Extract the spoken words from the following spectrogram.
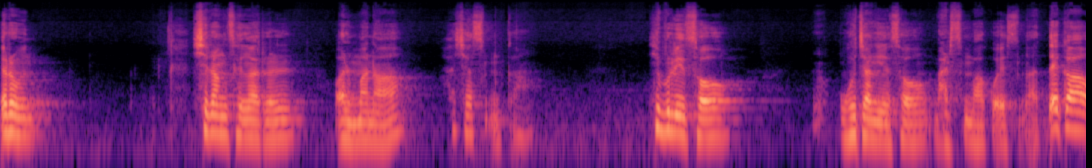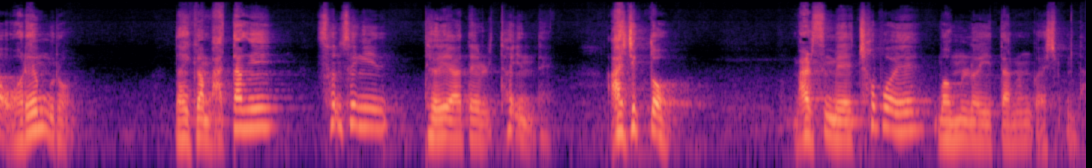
여러분, 신앙생활을 얼마나 하셨습니까? 히브리서 5장에서 말씀하고 있으나 때가 오래므로 너희가 마땅히 선생이 되어야 될 터인데 아직도 말씀의 초보에 머물러 있다는 것입니다.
